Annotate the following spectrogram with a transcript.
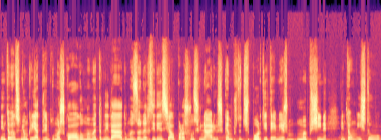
Então eles tinham criado, por exemplo, uma escola, uma maternidade, uma zona residencial para os funcionários, campos de desporto e até mesmo uma piscina. Então isto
